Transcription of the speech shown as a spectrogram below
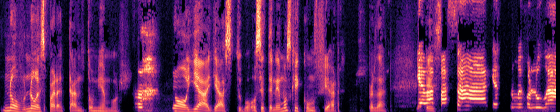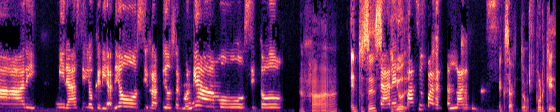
No, no es para tanto, mi amor. Ah. No, ya, ya estuvo. O sea, tenemos que confiar, ¿verdad? Ya va a pasar, ya es un mejor lugar y mira si lo quería Dios y rápido sermoneamos y todo. Ajá. Entonces. Dar espacio para las lágrimas. Exacto. Porque,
